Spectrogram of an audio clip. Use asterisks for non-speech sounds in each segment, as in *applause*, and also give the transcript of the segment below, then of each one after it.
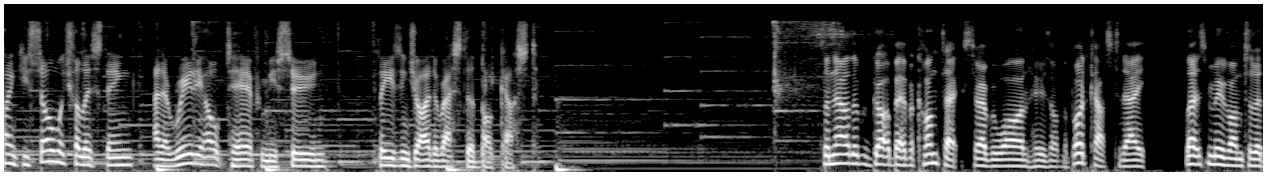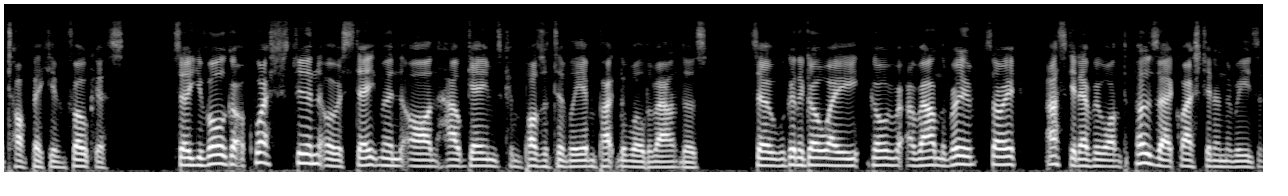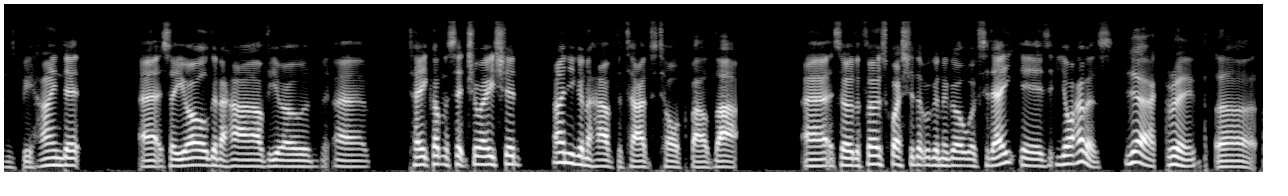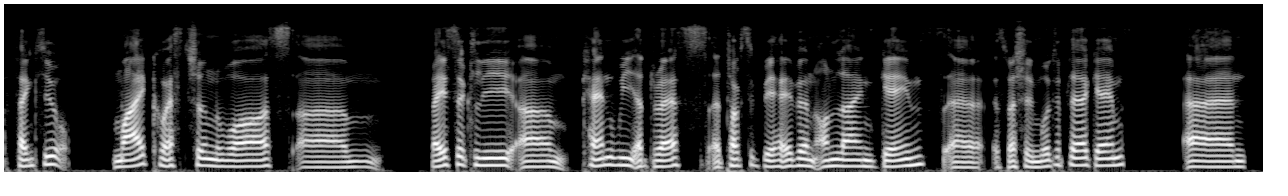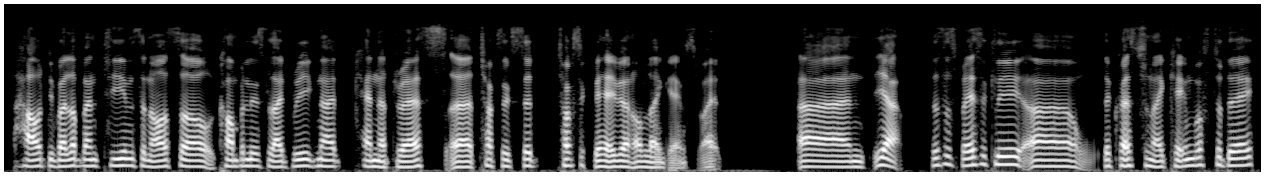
Thank you so much for listening, and I really hope to hear from you soon. Please enjoy the rest of the podcast. So, now that we've got a bit of a context to everyone who's on the podcast today, let's move on to the topic in focus. So, you've all got a question or a statement on how games can positively impact the world around us. So, we're going to go away, go around the room, sorry, asking everyone to pose their question and the reasons behind it. Uh, so, you're all going to have your own uh, take on the situation, and you're going to have the time to talk about that. Uh, so the first question that we're going to go with today is Johannes. Yeah, great. Uh, thank you. My question was um, basically, um, can we address uh, toxic behavior in online games, uh, especially multiplayer games, and how development teams and also companies like Reignite can address uh, toxic toxic behavior in online games, right? And yeah, this is basically uh, the question I came with today.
